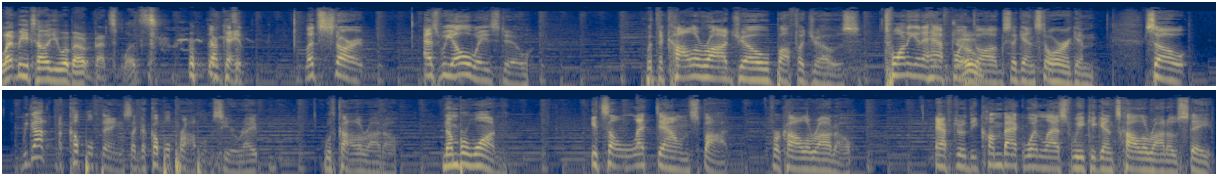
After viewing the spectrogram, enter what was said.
Let me tell you about bet splits. okay, let's start, as we always do, with the Colorado Buffajos. 20 and a half point Joe. dogs against Oregon. So we got a couple things, like a couple problems here, right, with Colorado. Number one, it's a letdown spot for Colorado after the comeback win last week against Colorado State.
